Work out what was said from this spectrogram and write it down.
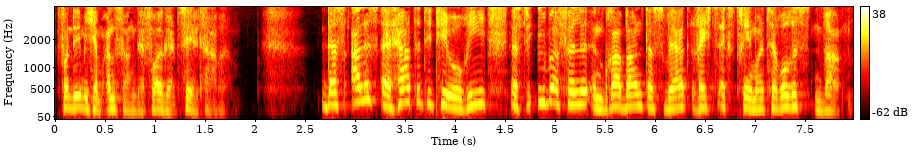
von dem ich am Anfang der Folge erzählt habe. Das alles erhärtet die Theorie, dass die Überfälle in Brabant das Werk rechtsextremer Terroristen waren.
